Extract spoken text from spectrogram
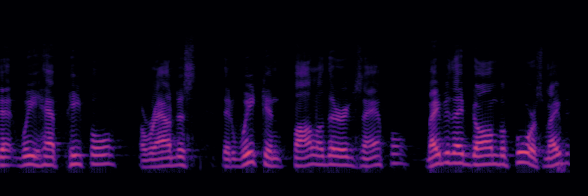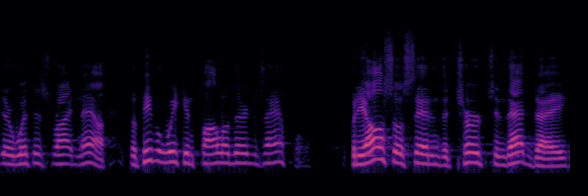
that we have people around us that we can follow their example? Maybe they've gone before us. Maybe they're with us right now. But people we can follow their example. But he also said in the church in that day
